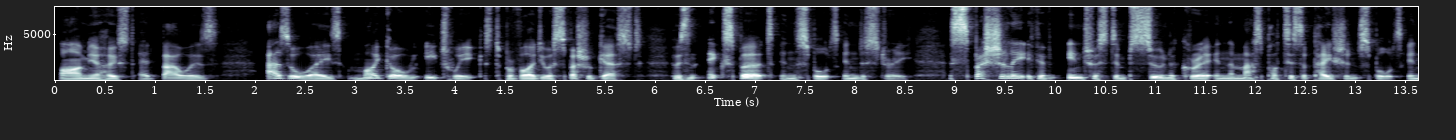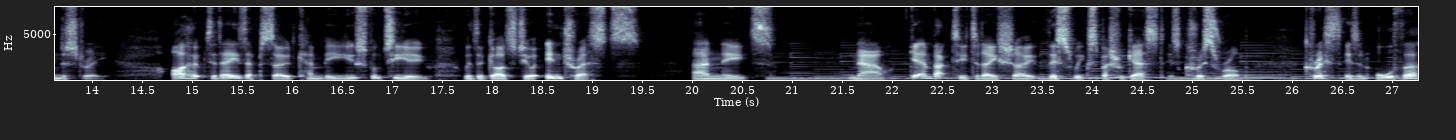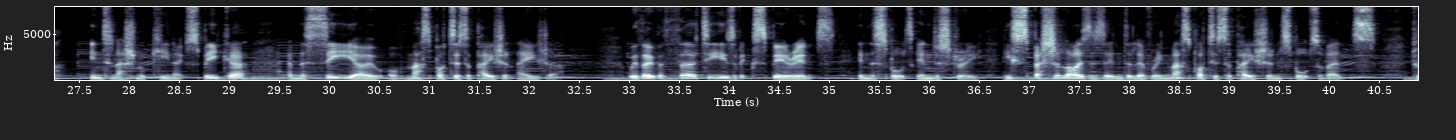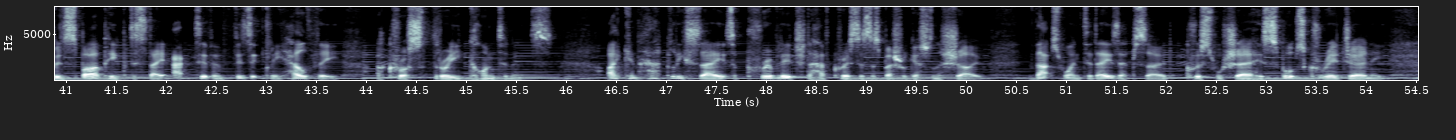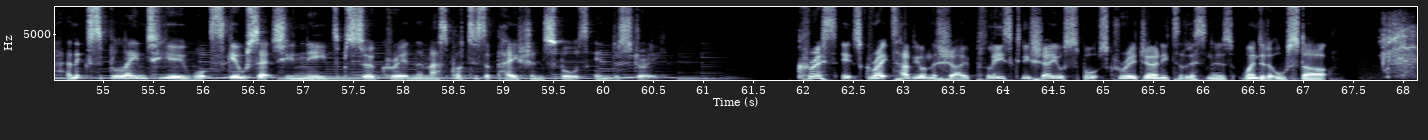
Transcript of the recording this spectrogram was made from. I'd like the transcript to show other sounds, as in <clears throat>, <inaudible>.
I'm your host, Ed Bowers. As always, my goal each week is to provide you a special guest who is an expert in the sports industry, especially if you have an interest in pursuing a career in the mass participation sports industry. I hope today's episode can be useful to you with regards to your interests and needs. Now, getting back to today's show, this week's special guest is Chris Robb. Chris is an author, international keynote speaker, and the CEO of Mass Participation Asia. With over 30 years of experience in the sports industry, he specialises in delivering mass participation sports events to inspire people to stay active and physically healthy across three continents. I can happily say it's a privilege to have Chris as a special guest on the show. That's why in today's episode, Chris will share his sports career journey and explain to you what skill sets you need to pursue a career in the mass participation sports industry. Chris, it's great to have you on the show. Please, can you share your sports career journey to listeners? When did it all start?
